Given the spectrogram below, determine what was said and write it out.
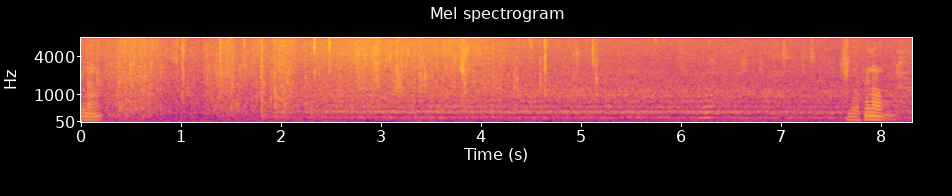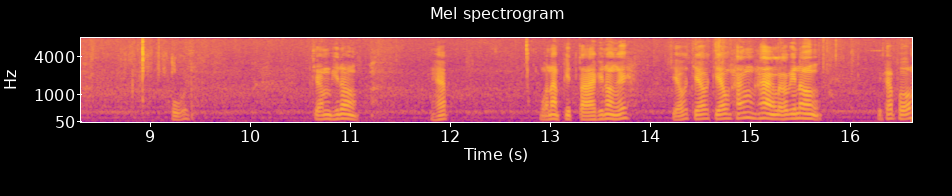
พี่น้องเดี๋ยวพี่น้องโอ้ยจำพี่น้องนะครับหัวน้าปิดตาพี่น้องเอ้ยเจียวเจียวเจียวห้างห้างแล้วพี่น้องนี่ครับผม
